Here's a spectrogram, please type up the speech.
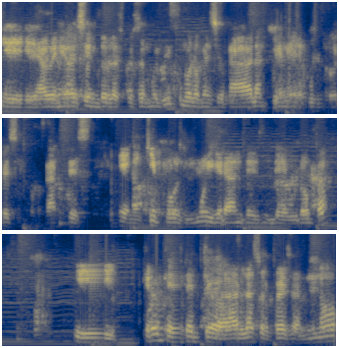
eh, ha venido haciendo las cosas muy bien, como lo mencionaba Alan, tiene jugadores importantes en equipos muy grandes de Europa y creo que es el que va a dar la sorpresa. No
